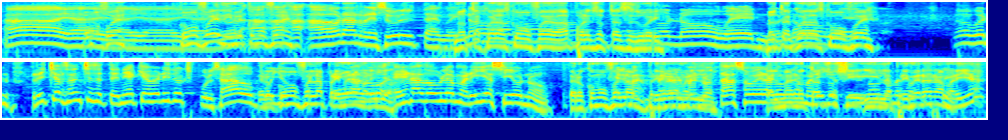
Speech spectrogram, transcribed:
Ay, ay, ¿Cómo fue? Ay, ¿Cómo fue? Dime cómo fue. ahora resulta, güey. No, te acuerdas cómo fue, ¿va? Por eso te haces, güey. No, no, bueno. ¿No te acuerdas cómo fue? No, bueno, Richard Sánchez se tenía que haber ido expulsado. Pero ¿cómo fue la primera amarilla? ¿Era doble amarilla, sí o no? Pero ¿cómo fue la primera amarilla? El manotazo era el doble manotazo, amarilla. Sí, ¿Y la primera era amarilla?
